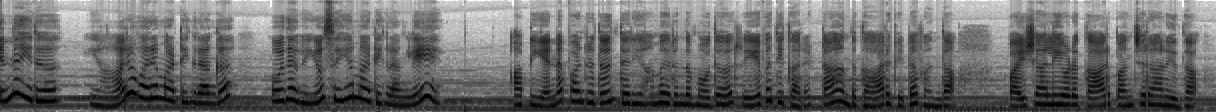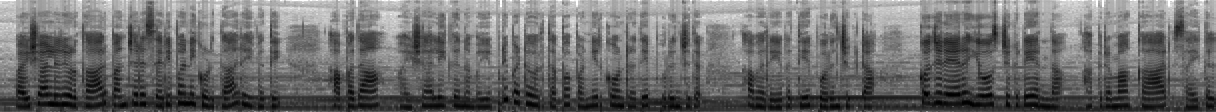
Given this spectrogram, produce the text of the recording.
என்ன இது? யாரும் வர மாட்டேங்கிறாங்க? உதவியும் செய்ய மாட்டேங்கிறாங்களே? அப்படி என்ன பண்ணுறதுன்னு தெரியாமல் இருந்தபோது ரேவதி கரெக்டாக அந்த காருக்கிட்ட வந்தா. வைஷாலியோட கார் பஞ்சர் ஆனதுதா. வைஷாலியோட கார் பஞ்சரை சரி பண்ணி கொடுத்தா ரேவதி. அப்பதான் வைஷாலிக்கு நம்ம எப்படிப்பட்ட ஒரு தப்பை பண்ணியிருக்கோன்றதே புரிஞ்சுது. அவள் ரேவதியை புரிஞ்சுக்கிட்டா. கொஞ்ச நேரம் யோசிச்சுக்கிட்டே இருந்தா. அப்புறமா கார் சைக்கிள்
